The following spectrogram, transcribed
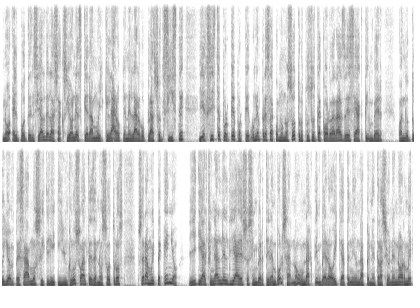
¿no? El potencial de las acciones queda muy claro que en el largo plazo existe. ¿Y existe por qué? Porque una empresa como nosotros, pues tú te acordarás de ese Actinver cuando tú y yo empezamos, y, incluso antes de nosotros, pues era muy pequeño. Y, al final del día eso es invertir en bolsa, ¿no? Un Actinver hoy que ha tenido una penetración enorme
